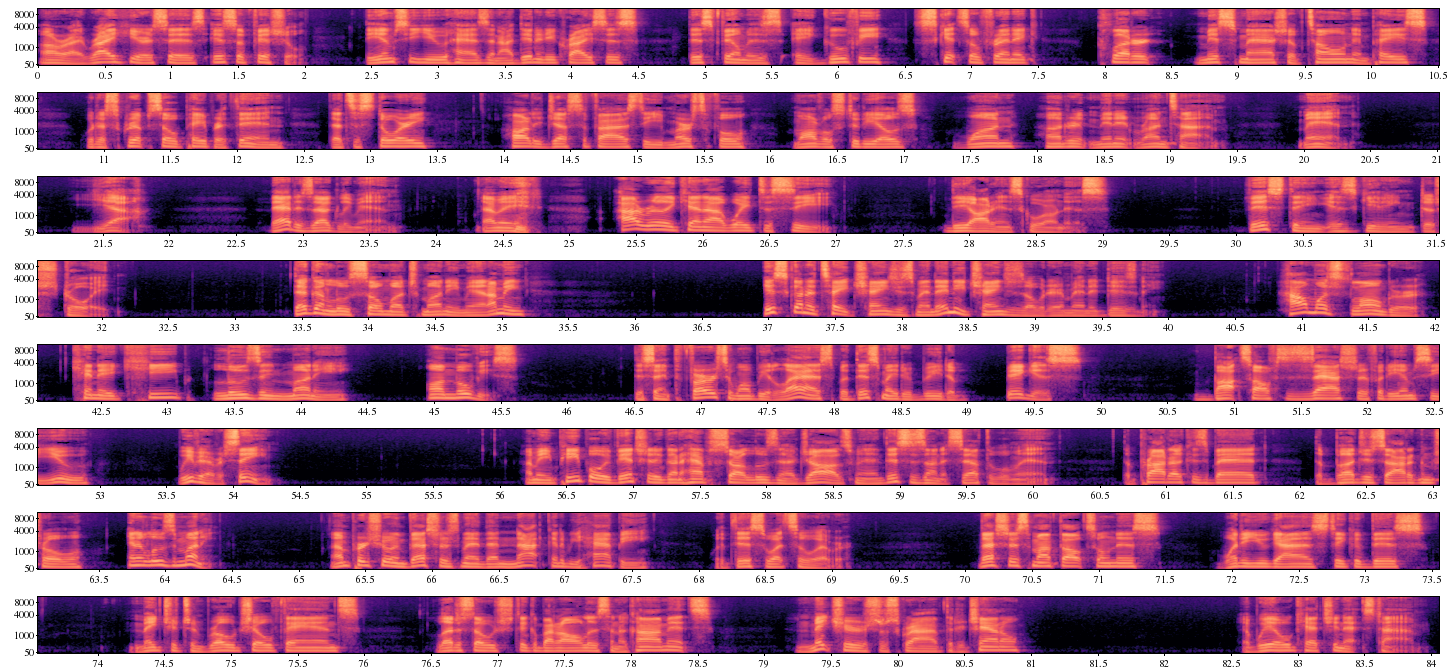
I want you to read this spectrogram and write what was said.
All right, right here it says it's official. The MCU has an identity crisis. This film is a goofy, schizophrenic, cluttered mismatch of tone and pace with a script so paper thin that the story hardly justifies the merciful Marvel Studios 100 minute runtime. Man, yeah, that is ugly, man. I mean, I really cannot wait to see the audience score on this. This thing is getting destroyed. They're going to lose so much money, man. I mean, it's going to take changes, man. They need changes over there, man, at Disney. How much longer can they keep losing money on movies? This ain't the first, it won't be the last, but this may be the biggest box office disaster for the MCU we've ever seen. I mean, people eventually are going to have to start losing their jobs, man. This is unacceptable, man. The product is bad, the budget's out of control, and they're losing money. I'm pretty sure investors, man, they're not going to be happy with this whatsoever. That's just my thoughts on this. What do you guys think of this? Matrix and Roadshow fans, let us know what you think about all this in the comments. Make sure to subscribe to the channel, and we'll catch you next time.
